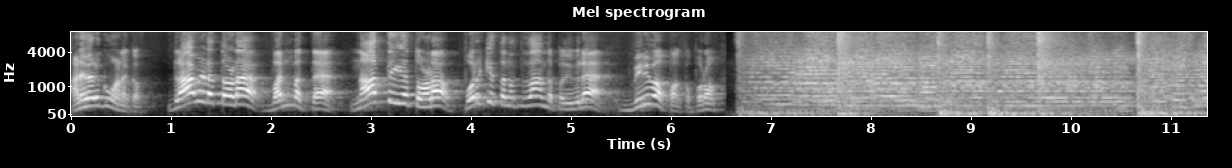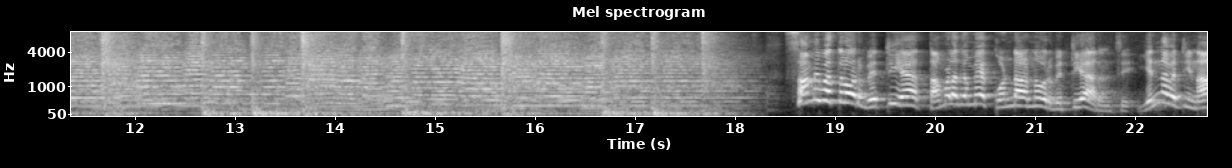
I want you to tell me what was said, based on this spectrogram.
அனைவருக்கும் வணக்கம். திராவிடத்தோட வன்மத்தை நாத்திகத்தோட பொறுக்கித்தனத்தை தான் இந்த பதிவில் விரிவாக பார்க்க போகிறோம் சமீபத்தில் ஒரு வெற்றியை தமிழகமே கொண்டாடின ஒரு வெற்றியாக இருந்துச்சு. என்ன வெற்றினா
